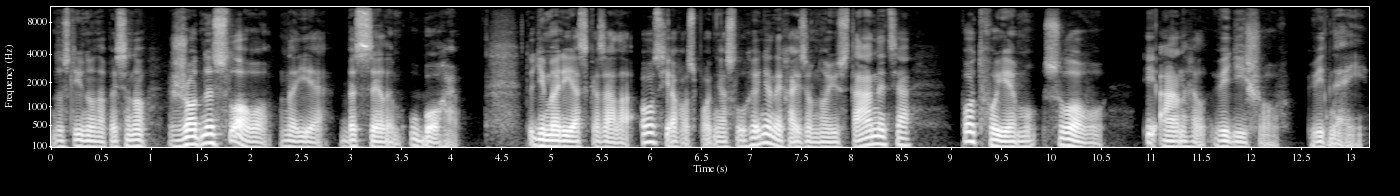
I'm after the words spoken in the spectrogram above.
Дослівно написано: жодне слово не є безсилим у Бога. Тоді Марія сказала: Ось я Господня слугиня, нехай зо мною станеться по Твоєму слову. І ангел відійшов від неї.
